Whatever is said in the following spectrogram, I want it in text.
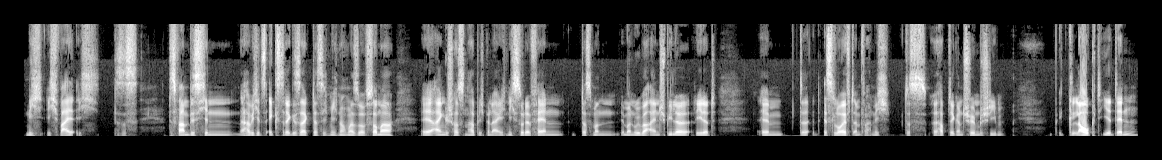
nicht, ich weiß, ich, das ist, das war ein bisschen, da habe ich jetzt extra gesagt, dass ich mich nochmal so auf Sommer äh, eingeschossen habe. Ich bin eigentlich nicht so der Fan, dass man immer nur über einen Spieler redet. Ähm, da, es läuft einfach nicht. Das habt ihr ganz schön beschrieben glaubt ihr denn,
